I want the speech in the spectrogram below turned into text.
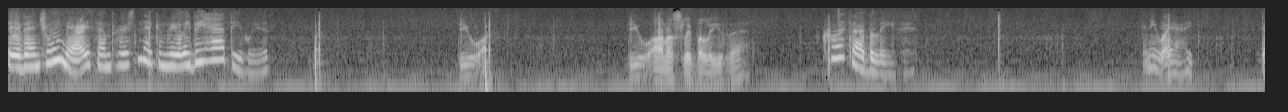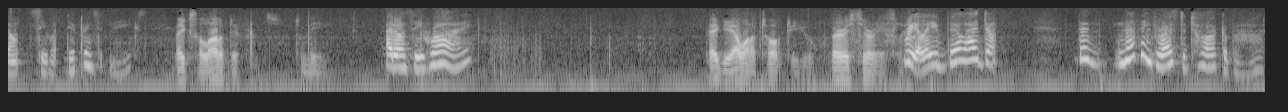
they eventually marry some person they can really be happy with. Do you, uh, do you honestly believe that? Of course I believe it. Anyway, I don't see what difference it makes. Makes a lot of difference to me. I don't see why. Peggy, I want to talk to you very seriously. Really, Bill, I don't. There's nothing for us to talk about.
